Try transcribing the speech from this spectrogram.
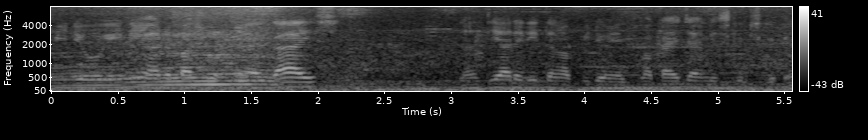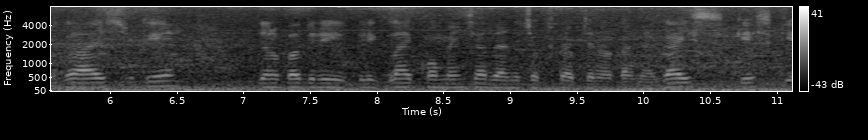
video ini ada passwordnya guys. Nanti ada di tengah videonya makanya jangan di skip skip ya guys. Oke. Okay? jangan lupa di klik like comment share dan subscribe channel kami ya guys. Oke okay, sekian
